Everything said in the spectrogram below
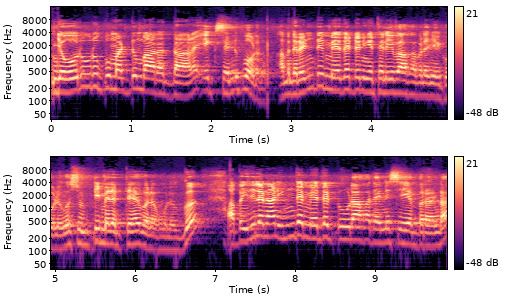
இங்கே ஒரு உறுப்பு மட்டும் வரதால் எக்ஸ் என்று போடணும். அப்போ இந்த ரெண்டு மெதட்டை நீங்கள் தெளிவாக விளங்கிக் கொள்ளுங்க. சுட்டி மெதட் தேவை உங்களுக்கு. அப்போ இதில் நான் இந்த மெதட் ஊடாக அதை என்ன செய்ய போகிறேன்டா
